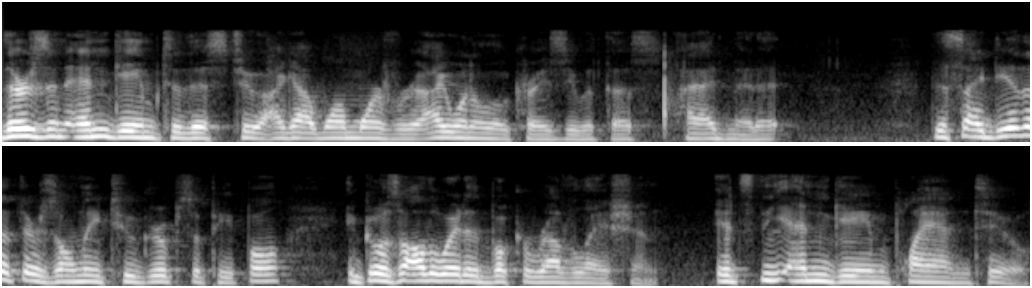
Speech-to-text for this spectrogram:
there's an end game to this too. I got one more. Ver- I went a little crazy with this. I admit it. This idea that there's only two groups of people, it goes all the way to the book of Revelation. It's the end game plan too.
